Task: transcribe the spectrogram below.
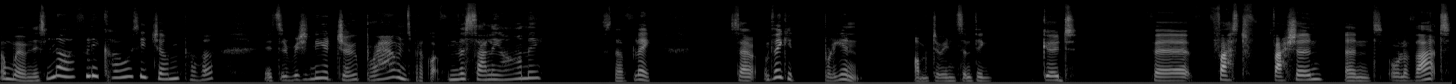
I'm wearing this lovely cozy jumper. It's originally a Joe Browns, but I got it from the Sally Army. It's lovely. So I'm thinking, brilliant. I'm doing something good for fast fashion and all of that.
